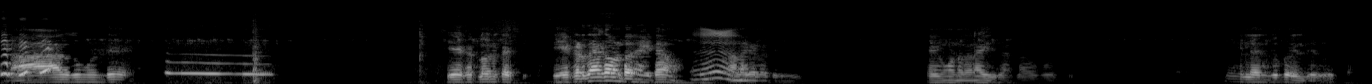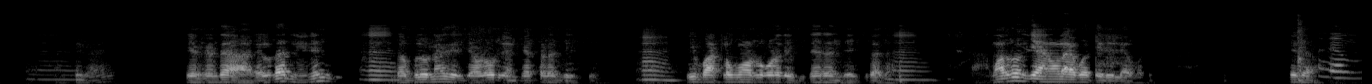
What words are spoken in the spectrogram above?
నాలుగు ముందే. చీకట్లోని కచ్చి. చీకటి దాకా ఉంటాను ఐటమ్. ఉమ్. అలాగే టైం ఉండదని ఐదు గంటల అవ్వకపోతే నీళ్ళని బయలుదేరి వచ్చాను అంతేగాని చీకటి వెళ్తారు నేనేందుకు ఉమ్. డబ్బులు ఉన్నాయి తెలిసి ఎవడో చంపేస్తాడని తెలుసు. ఈ బట్టల మూటలు కూడా తెప్పుతారని తెలుసు కదా. మాత్రం జ్ఞానం లేకపోతే తెలియ లేకపోతే. ఏదో. అమ్మ.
